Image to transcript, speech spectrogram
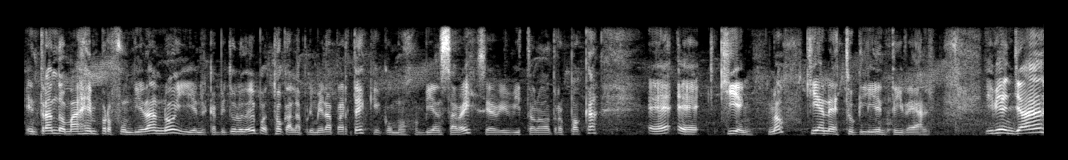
entrando más en profundidad, ¿no? Y en el capítulo de hoy pues toca la primera parte, que como bien sabéis, si habéis visto los otros podcasts, es eh, quién, ¿no? ¿Quién es tu cliente ideal? Y bien, ya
